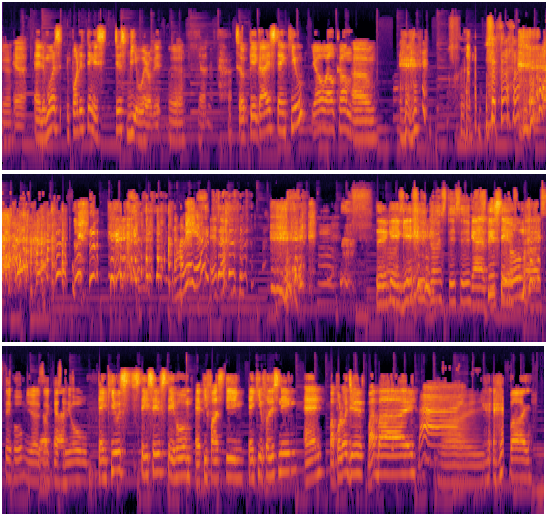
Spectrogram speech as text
Yeah. Yeah. And the most important thing is just be aware of it. Yeah. Yeah. So okay, guys, thank you. you're welcome. Um. Sudah habis ya? Stay safe, again. guys. Stay safe. Yeah, please stay safe. home. Uh, stay home. Yeah, exactly. Yeah. Stay home. Thank you. Stay safe. Stay home. Happy fasting. Thank you for listening. And Papa Roger. Bye bye. Bye. Bye. Bye.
